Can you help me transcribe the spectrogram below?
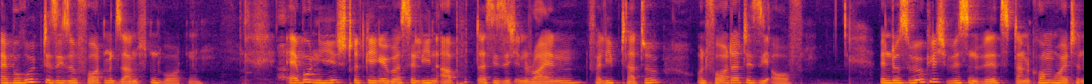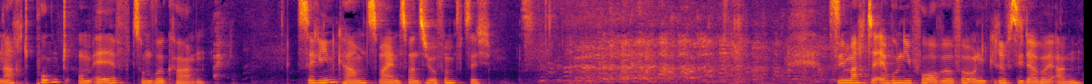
Er beruhigte sie sofort mit sanften Worten. Ebony stritt gegenüber Celine ab, dass sie sich in Ryan verliebt hatte und forderte sie auf. Wenn du es wirklich wissen willst, dann komm heute Nacht Punkt um 11 zum Vulkan. Celine kam 22.50 Uhr. Sie machte Ebony Vorwürfe und griff sie dabei an.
